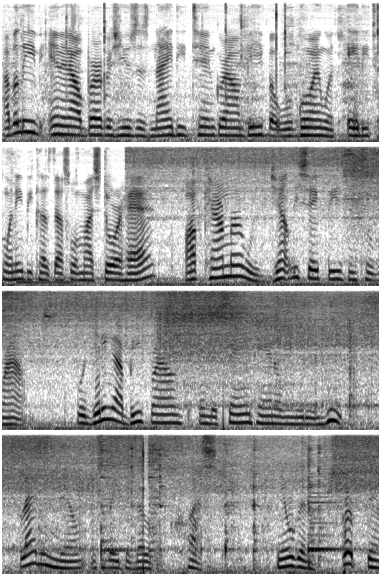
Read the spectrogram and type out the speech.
I believe In-N-Out Burgers uses 90-10 ground beef, but we're going with 80-20 because that's what my store had. Off camera, we gently shape these into rounds. We're getting our beef rounds in the same pan over medium heat, flattening them until they develop a crust. Then we're gonna flip them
